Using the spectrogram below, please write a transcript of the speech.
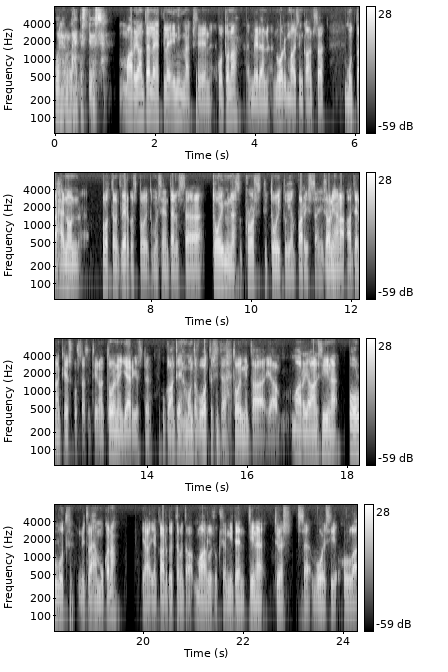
urheilulähetystyössä? Maria on tällä hetkellä enimmäkseen kotona meidän nuorimmaisen kanssa – mutta hän on aloittanut verkostoitumisen tällaisessa toiminnassa prostituitujen parissa. Ja se on ihan Atenan keskustassa. Siinä on toinen järjestö, joka on tehnyt monta vuotta sitä toimintaa ja Maria on siinä ollut nyt vähän mukana ja, ja kartoittanut mahdollisuuksia, miten siinä työssä voisi olla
